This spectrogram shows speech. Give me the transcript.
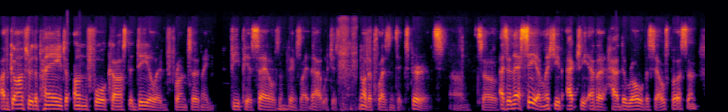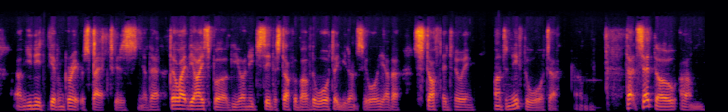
I've gone through the pain to unforecast a deal in front of me. VP of sales and things like that, which is not a pleasant experience. Um, so, as an SE, unless you've actually ever had the role of a salesperson, um, you need to give them great respect because you know they're they're like the iceberg. You only see the stuff above the water. You don't see all the other stuff they're doing underneath the water. Um, that said, though, um,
